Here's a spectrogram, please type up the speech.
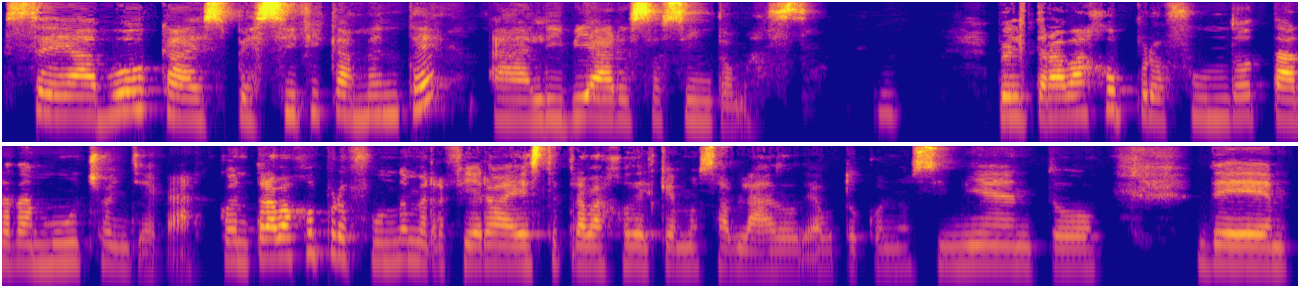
se aboca específicamente a aliviar esos síntomas el trabajo profundo tarda mucho en llegar. Con trabajo profundo me refiero a este trabajo del que hemos hablado, de autoconocimiento, de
